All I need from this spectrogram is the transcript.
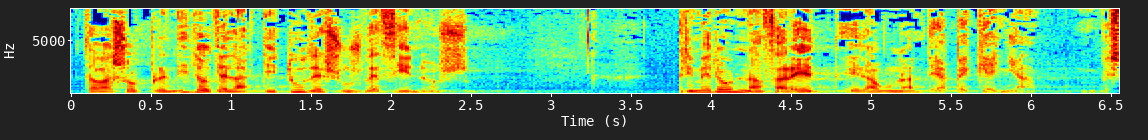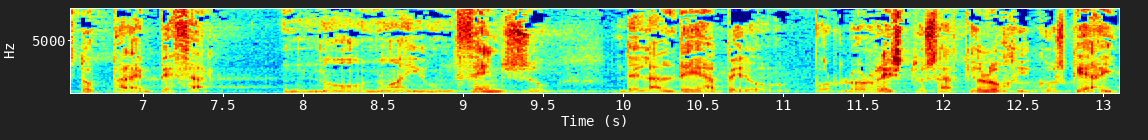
estaba sorprendido de la actitud de sus vecinos. Primero, Nazaret era una aldea pequeña, esto para empezar. No, no hay un censo de la aldea, pero por los restos arqueológicos que hay,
